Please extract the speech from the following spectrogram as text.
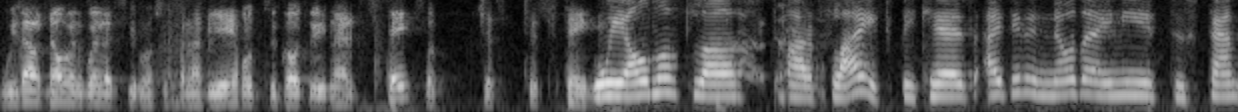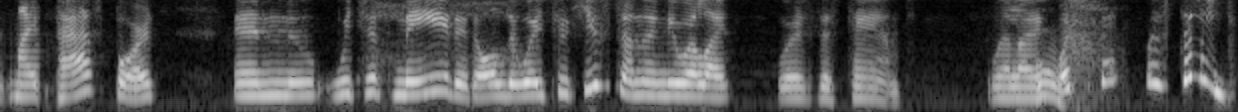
without knowing whether she was going to be able to go to the United States or just to stay. We almost lost our flight because I didn't know that I needed to stamp my passport. And we just made it all the way to Houston. And they were like, Where's the stamp? We're like, What's the, where's stamp?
